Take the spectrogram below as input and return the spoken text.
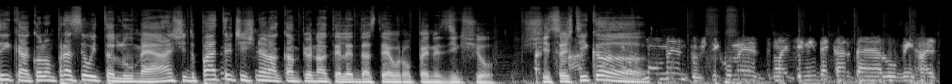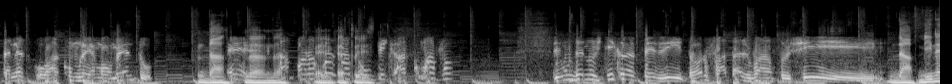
1, că acolo nu prea se uită lumea și după aia trece și noi la campionatele de-astea europene, zic și eu. Și să știi că... Acum a fost momentul, știi cum e? Mai ții minte cartea aia lui Mihai Stănescu, acum nu e momentul? Da, E, da, da, Am parafrazat un caricaturist. pic, acum a fost... De unde nu știi că pe viitor fata își va însuși... Da, bine,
